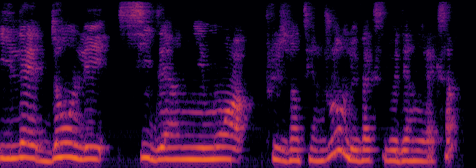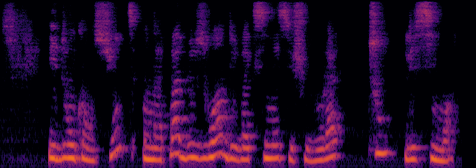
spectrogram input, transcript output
il est dans les 6 derniers mois plus 21 jours, le, le dernier vaccin, et donc ensuite, on n'a pas besoin de vacciner ces chevaux-là tous les 6 mois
